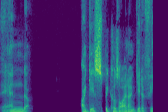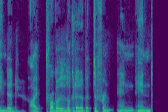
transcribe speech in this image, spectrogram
and I guess because I don't get offended, I probably look at it a bit different, and and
